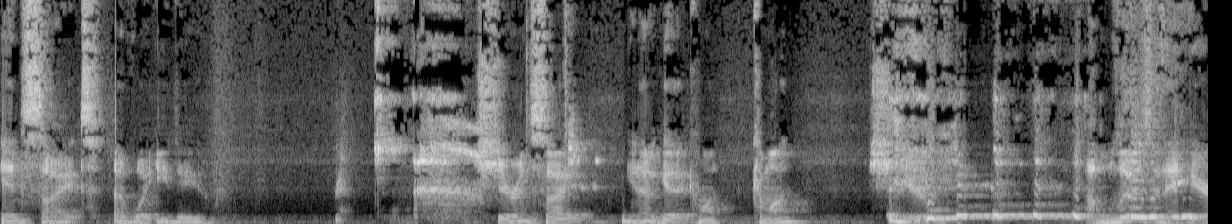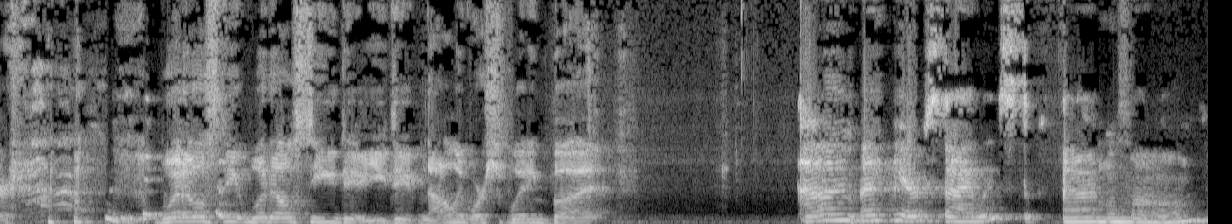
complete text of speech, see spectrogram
insight of what you do. Sheer insight. You know, get it? Come on. Come on. Sheer. I'm losing it here. what else do you, what else do you do? You do not only worship leading, but I'm a hairstylist. I'm a mom,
